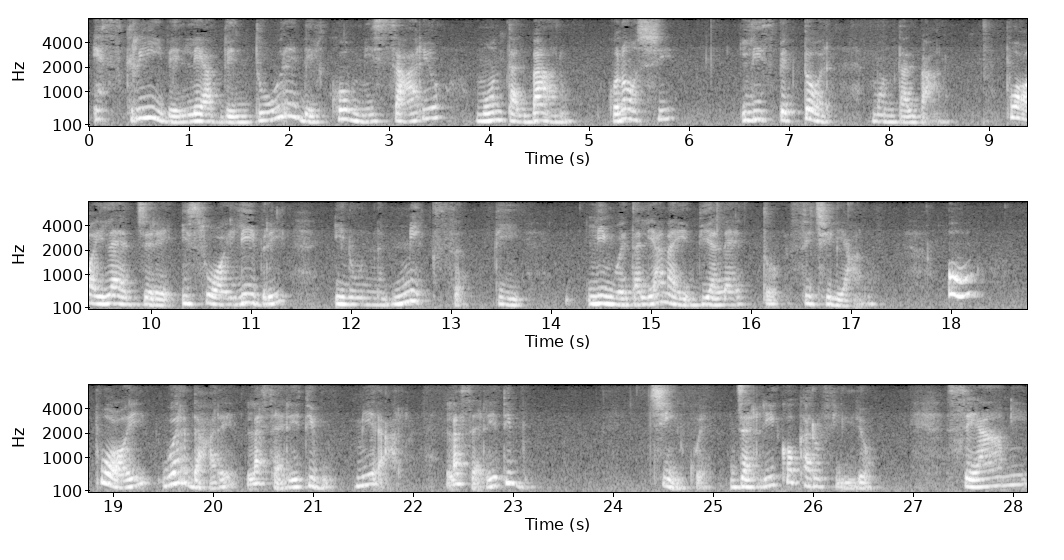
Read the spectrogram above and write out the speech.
e scrive le avventure del commissario Montalbano. Conosci? L'ispettor Montalbano. Puoi leggere i suoi libri in un mix di lingua italiana e dialetto siciliano o puoi guardare la serie tv, mirar la serie tv. 5. Gianrico Carofiglio. Se ami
